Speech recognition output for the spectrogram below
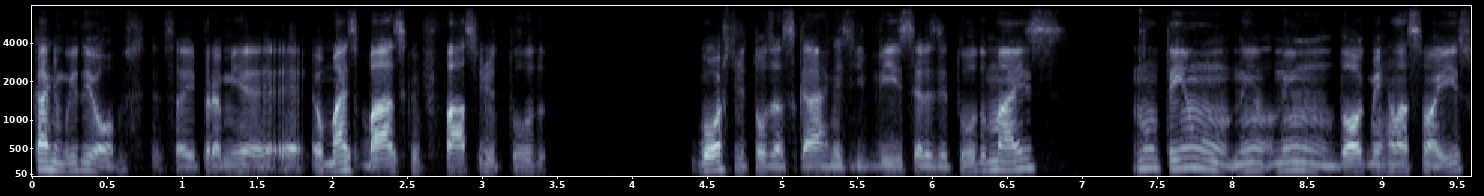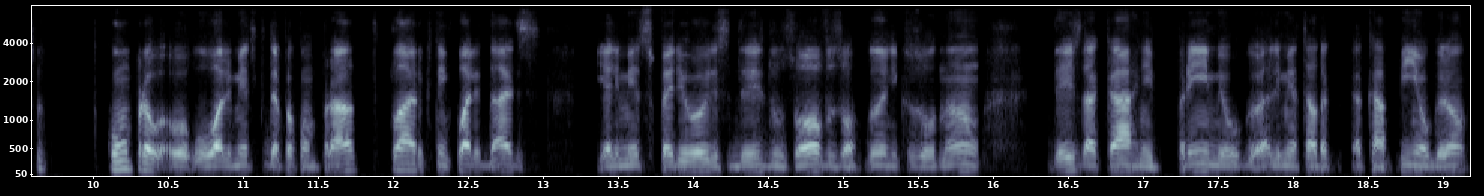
carne moída e ovos. Isso aí para mim é, é, é, o mais básico e fácil de tudo. Gosto de todas as carnes, de vísceras e tudo, mas não tenho nenhum, nenhum dogma em relação a isso. Compra o, o alimento que der para comprar. Claro que tem qualidades e alimentos superiores, desde os ovos orgânicos ou não, desde a carne premium alimentada a capim ou grão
